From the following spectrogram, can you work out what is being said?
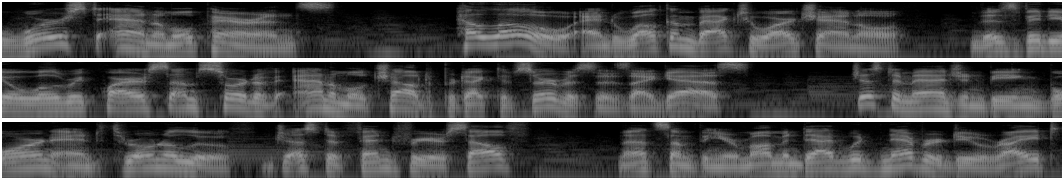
Worst Animal Parents Hello and welcome back to our channel. This video will require some sort of animal child protective services, I guess. Just imagine being born and thrown aloof just to fend for yourself. That's something your mom and dad would never do, right?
